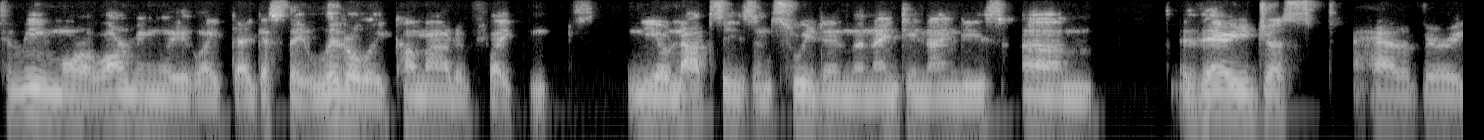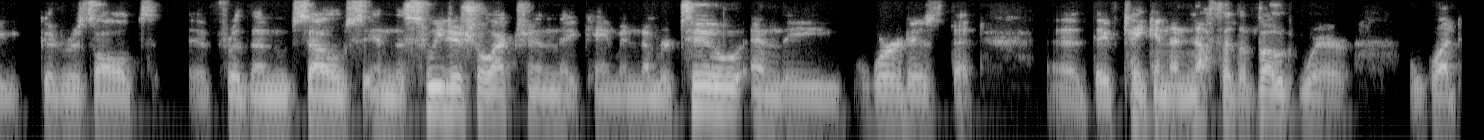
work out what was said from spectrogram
to me more alarmingly, like I guess they literally come out of like neo Nazis in Sweden in the 1990s. Um, they just had a very good result for themselves in the Swedish election. They came in number two, and the word is that uh, they've taken enough of the vote where what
